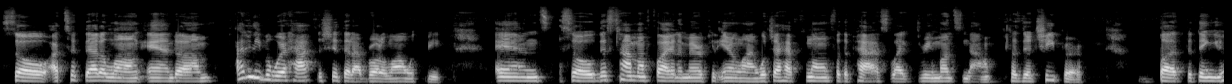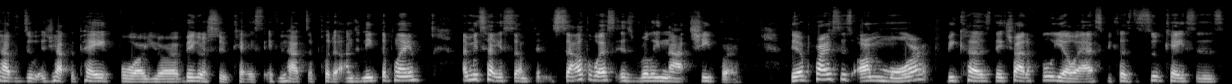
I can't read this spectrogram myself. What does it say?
So I took that along and um, I didn't even wear half the shit that I brought along with me. And so this time I'm flying American Airline, which I have flown for the past like three months now because they're cheaper. But the thing you have to do is you have to pay for your bigger suitcase if you have to put it underneath the plane. Let me tell you something. Southwest is really not cheaper. Their prices are more because they try to fool your ass because the suitcases,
